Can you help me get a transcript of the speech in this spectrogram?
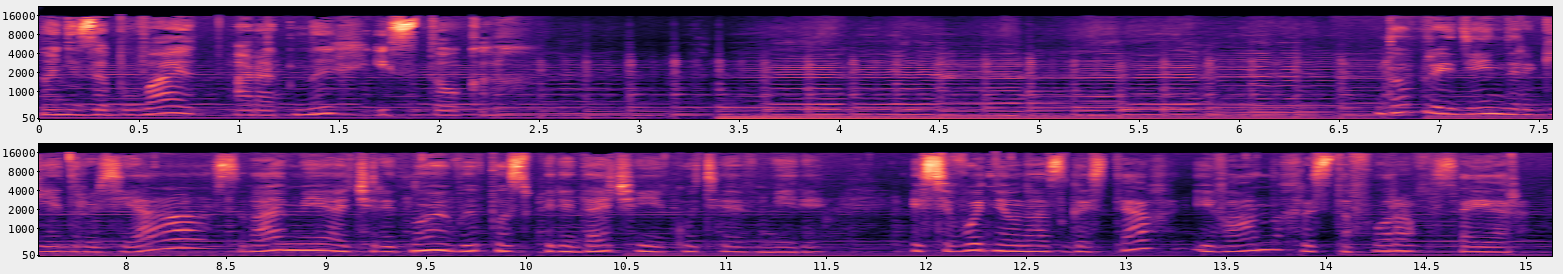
но не забывают о родных истоках. Добрый день, дорогие друзья! С вами очередной выпуск передачи «Якутия в мире». И сегодня у нас в гостях Иван Христофоров Саяр –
